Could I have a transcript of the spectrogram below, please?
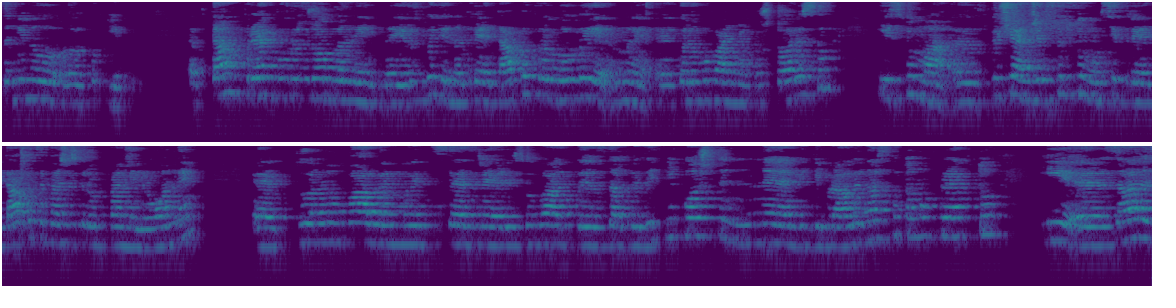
заміну е, покрівлі. Е, Там проект був розроблений розбитий на три етапи. Провели ми коригування кошторису, і сума включаємо вже всю суму всі три етапи. Це майже 42 мільйони. Е, Планували ми це зреалізувати за кредитні кошти, не відібрали нас по тому проекту. І е, зараз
